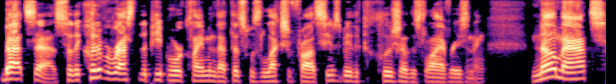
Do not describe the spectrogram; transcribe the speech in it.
That says, so they could have arrested the people who were claiming that this was election fraud. Seems to be the conclusion of this line of reasoning. No, Matt.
